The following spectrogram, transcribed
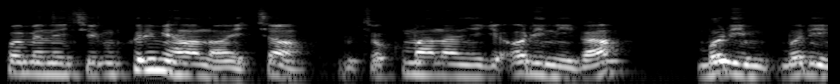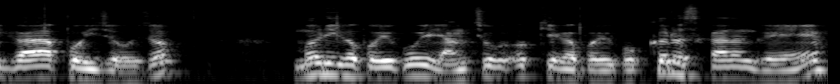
보면은 지금 그림이 하나 나와 있죠. 조그만한 이게 어린이가 머리 머리가 보이죠, 그죠? 머리가 보이고 양쪽 어깨가 보이고 걸어서 가는 거예요.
